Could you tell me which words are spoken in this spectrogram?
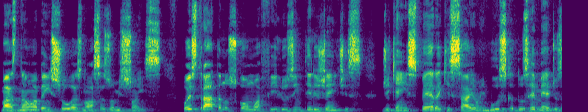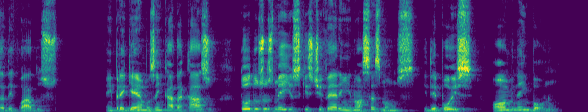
mas não abençoa as nossas omissões, pois trata-nos como a filhos inteligentes, de quem espera que saiam em busca dos remédios adequados. Empreguemos em cada caso todos os meios que estiverem em nossas mãos, e depois, hominem bonum,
